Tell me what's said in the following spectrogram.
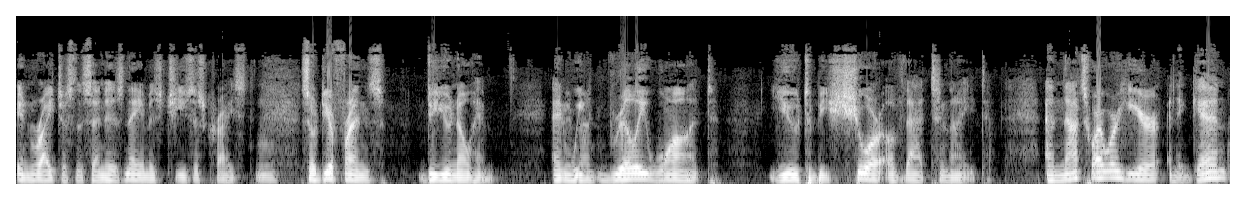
in righteousness, and his name is Jesus Christ. Mm. So, dear friends, Do you know him? And Amen. we really want you to be sure of that tonight. And that's why we're here. And again,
